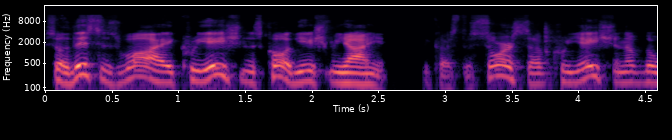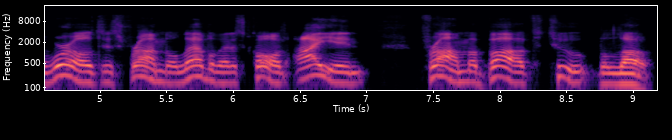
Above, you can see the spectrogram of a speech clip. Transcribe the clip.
So this is why creation is called Yesh Miyayin, because the source of creation of the worlds is from the level that is called Ayin, from above to below.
